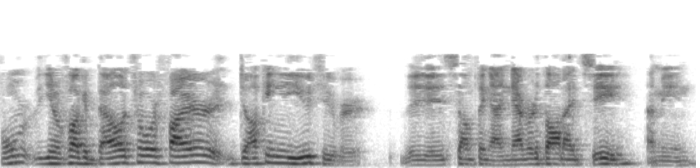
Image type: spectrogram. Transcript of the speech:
former, you know, fucking Bellator fighter ducking a YouTuber is something I never thought I'd see. I mean,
